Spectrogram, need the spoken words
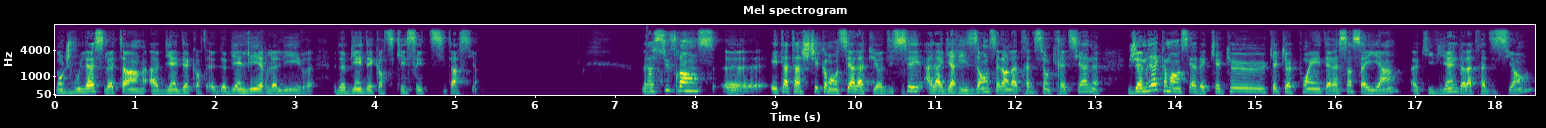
Donc, je vous laisse le temps de bien lire le livre, de bien décortiquer ces citations. La souffrance euh, est attachée, comme on sait, à la théodicée, à la guérison, selon la tradition chrétienne. J'aimerais commencer avec quelques, points intéressants, saillants, euh, qui viennent de la tradition.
